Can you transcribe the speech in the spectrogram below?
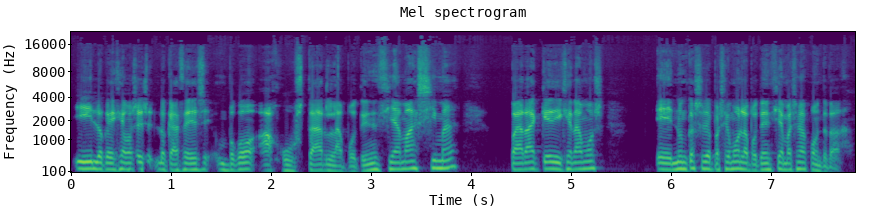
Y lo que dijimos es, lo que hace es un poco ajustar la potencia máxima para que dijéramos eh, nunca sobrepasemos la potencia máxima contratada.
